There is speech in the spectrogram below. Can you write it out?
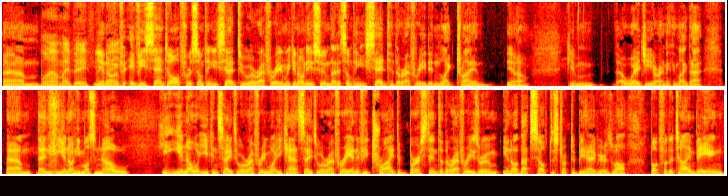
Um, Well, maybe, maybe. you know, if, if he's sent off for something he said to a referee, and we can only assume that it's something he said to the referee, he didn't like try and, you know, give him a wedgie or anything like that, um, then, you know, he must know. You, you know what you can say to a referee and what you can't say to a referee. And if he tried to burst into the referee's room, you know, that's self destructive behavior as well. But for the time being,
